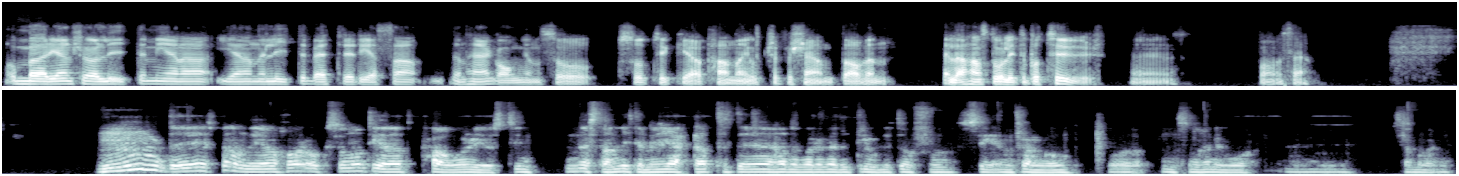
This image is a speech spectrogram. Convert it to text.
om Början kör lite mera, ger han en lite bättre resa den här gången så, så tycker jag att han har gjort sig förtjänt av en, eller han står lite på tur, eh, får man säga. Mm, det är spännande. Jag har också noterat power just nästan lite med hjärtat. Det hade varit väldigt roligt att få se en framgång på en sån här nivå eh, i sammanhanget.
